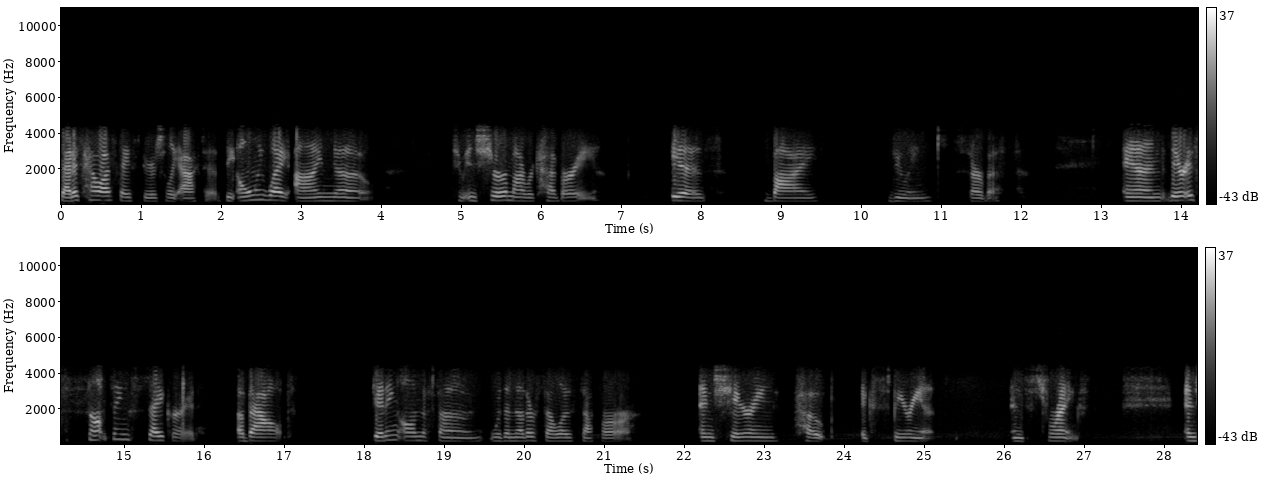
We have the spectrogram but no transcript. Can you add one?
That is how I stay spiritually active. The only way I know to ensure my recovery is by doing service. And there is something sacred about getting on the phone with another fellow sufferer and sharing hope, experience, and strength, and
